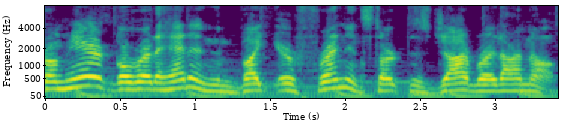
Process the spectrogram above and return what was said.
From here, go right ahead and invite your friend and start this job right on up.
